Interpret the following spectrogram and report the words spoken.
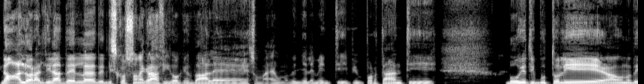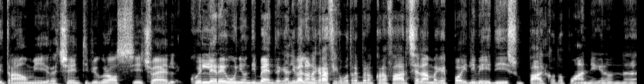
No, allora, al di là del, del discorso anagrafico che vale, insomma, è uno degli elementi più importanti, boh, io ti butto lì a uno dei traumi recenti più grossi, cioè quelle reunion di band che a livello anagrafico potrebbero ancora farcela, ma che poi li vedi sul palco dopo anni che non,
